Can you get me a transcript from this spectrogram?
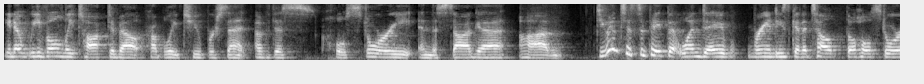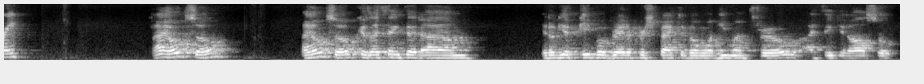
You know, we've only talked about probably 2% of this whole story and the saga. Um, do you anticipate that one day Randy's going to tell the whole story? I hope so. I hope so because I think that um, it'll give people a greater perspective on what he went through. I think it also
